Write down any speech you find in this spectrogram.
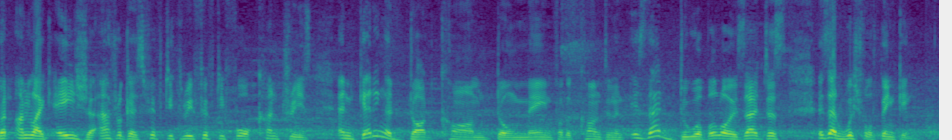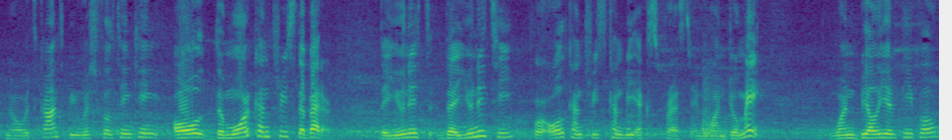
But unlike Asia, Africa is 53, 54 countries, and getting a .dot .com domain for the continent, is that doable or is that just, is that wishful thinking? No, it can't be wishful thinking. All, the more countries, the better. The, unit, the unity for all countries can be expressed in one domain. One billion people,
